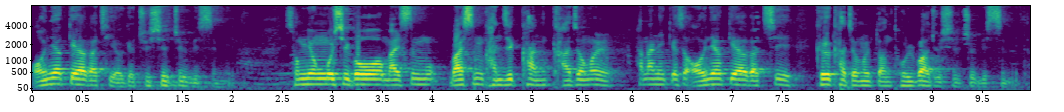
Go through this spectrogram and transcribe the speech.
언약계와 같이 여겨 주실 줄 믿습니다. 성령 모시고 말씀 말씀 간직한 가정을 하나님께서 언약계와 같이 그 가정을 또한 돌봐주실 줄 믿습니다.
